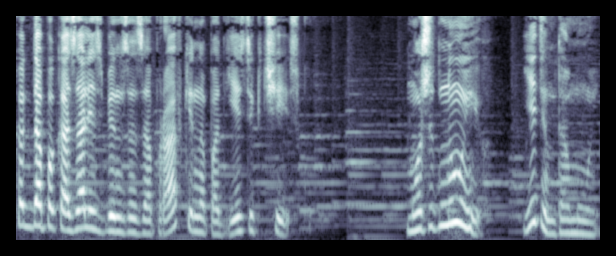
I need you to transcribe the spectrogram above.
когда показались бензозаправки на подъезде к Чейску. «Может, ну их? Едем домой.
